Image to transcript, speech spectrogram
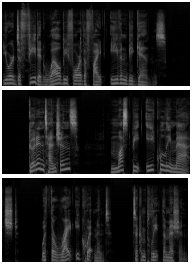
you are defeated well before the fight even begins. Good intentions must be equally matched with the right equipment to complete the mission.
